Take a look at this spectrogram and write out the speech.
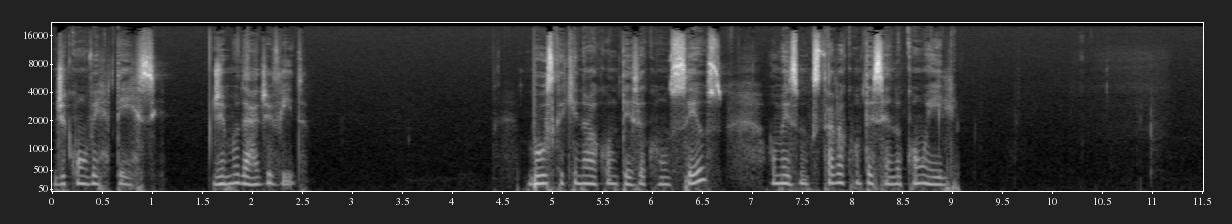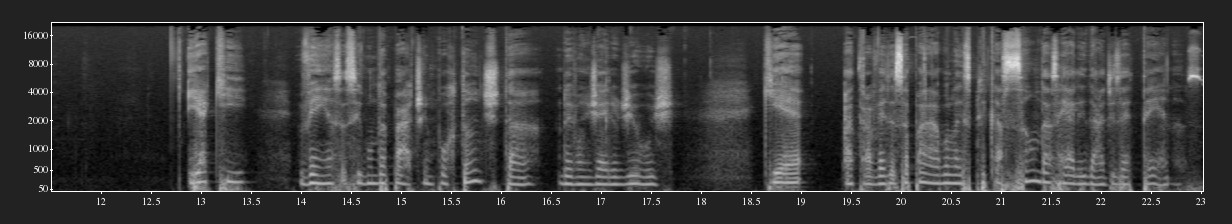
de converter-se, de mudar de vida. Busca que não aconteça com os seus o mesmo que estava acontecendo com ele. E aqui vem essa segunda parte importante da, do Evangelho de hoje, que é, através dessa parábola, a explicação das realidades eternas.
